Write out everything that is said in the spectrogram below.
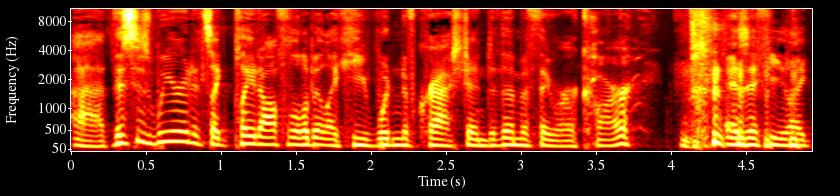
Uh, this is weird. It's like played off a little bit like he wouldn't have crashed into them if they were a car, as if he like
